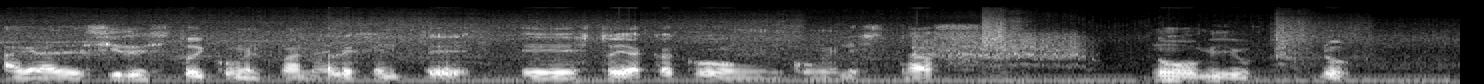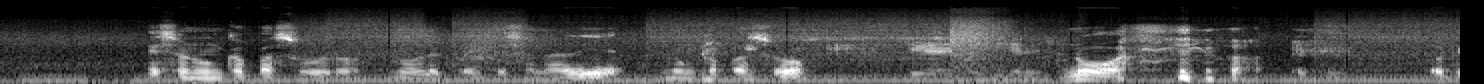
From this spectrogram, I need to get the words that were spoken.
agradecido estoy con el pana. Vale gente, eh, estoy acá con, con el staff. No amigo, no. Eso nunca pasó, bro. No le cuentes a nadie, nunca pasó. No. ok.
